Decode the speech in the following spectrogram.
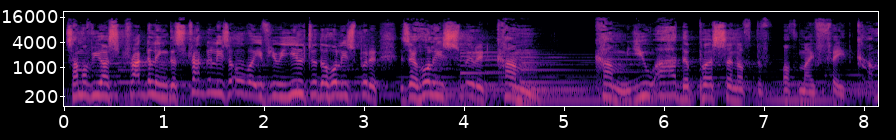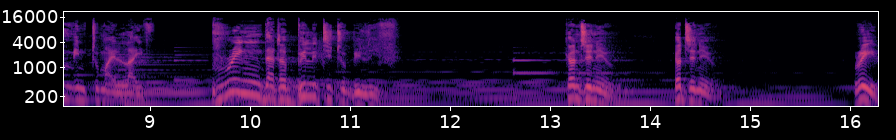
Some of you are struggling. The struggle is over if you yield to the Holy Spirit. Say, Holy Spirit, come, come. You are the person of, the, of my faith. Come into my life. Bring that ability to believe. Continue. Continue. Read.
